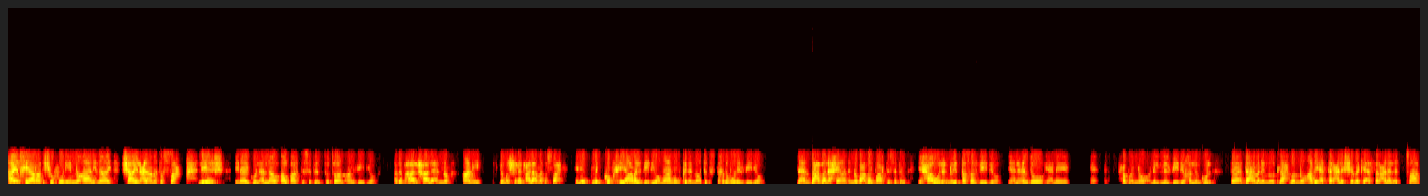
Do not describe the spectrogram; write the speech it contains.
هاي الخيارات تشوفوني إنه أنا هنا شايل علامة الصح. ليش؟ هنا يقول allow all participants to turn on video. هذا بهالحالة إنه آني لما شلت علامة الصح شلت منكم خيار الفيديو. ما ممكن إنه أنتم تستخدمون الفيديو. لأن بعض الأحيان إنه بعض البارتيسيبنت يحاول إنه يتصل فيديو. يعني عنده يعني حب إنه للفيديو خلينا نقول. فدائما إنه تلاحظوا إنه هذا يأثر على الشبكة يأثر على الاتصال.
